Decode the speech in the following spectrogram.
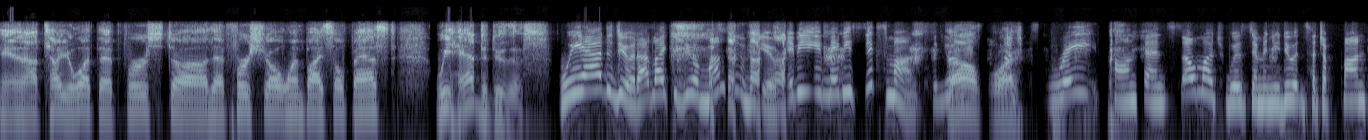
And I'll tell you what, that first uh, that first show went by so fast. We had to do this. We had to do it. I'd like to do a month of you, maybe maybe six months. You oh boy, great content, so much wisdom, and you do it in such a fun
